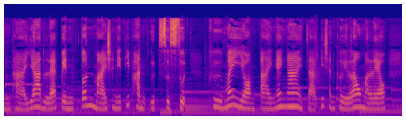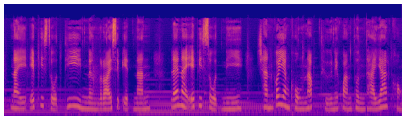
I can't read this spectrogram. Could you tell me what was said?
นทายาดและเป็นต้นไม้ชนิดที่พันธุ์อึดสุดๆ คือไม่ยอมตายง่ายๆ จากที่ฉันเคยเล่ามาแล้ว ใน episode ที่ 111 นั้น และใน episode นี้ ฉันก็ยังคงนับถือในความทนทายาดของ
